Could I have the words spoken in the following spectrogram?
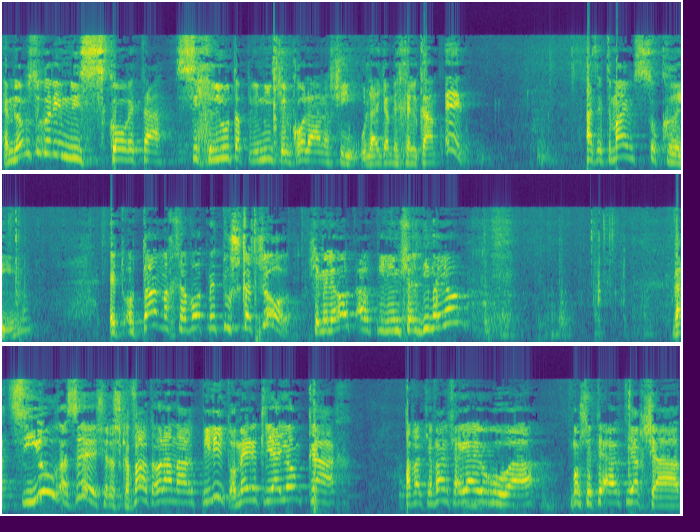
הם לא מסוגלים לזכור את השכליות הפנימית של כל האנשים, אולי גם לחלקם אין. אז את מה הם סוקרים? את אותן מחשבות מטושטשות שמלאות ערפילים של דמיון. והציור הזה של השקפת העולם הערפילית אומרת לי היום כך, אבל כיוון שהיה אירוע, כמו שתיארתי עכשיו,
